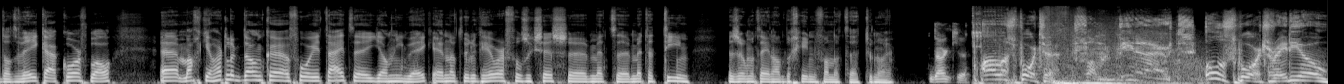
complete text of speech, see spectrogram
dat WK korfbal. mag ik je hartelijk danken voor je tijd, Jan Niebeek. En natuurlijk heel erg veel succes met, met het team zometeen aan het begin van het toernooi. Dank je. Alle sporten van binnenuit. All Sport Radio.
